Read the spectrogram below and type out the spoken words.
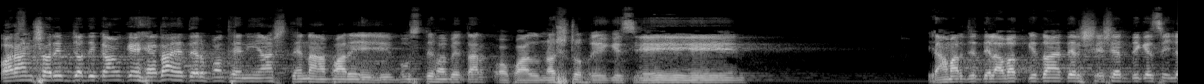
কোরআন শরীফ যদি কাউকে হেদায়েতের পথে নিয়ে আসতে না পারে, বুঝতে হবে তার কপাল নষ্ট হয়ে গেছে। আমার যে তেলাবাদ কিন্তু আয়াতের শেষের দিকে ছিল?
